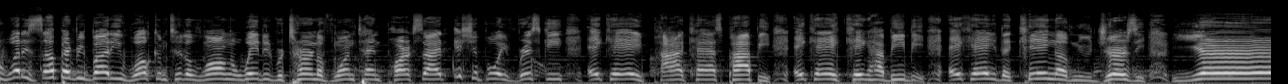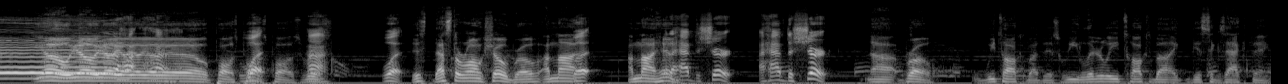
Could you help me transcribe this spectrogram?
what is up, everybody? Welcome to the long awaited return of 110 Parkside. It's your boy Rizky, aka Podcast Poppy, aka King Habibi, aka the King of New Jersey. Yer! Yo, yo, yo, yo, yo, yo, yo, yo. Pause, pause, What? pause. Huh? What? This that's the wrong show, bro. I'm not But- I'm not him. But I have the shirt. I have the shirt. nah, bro. We talked about this. We literally talked about like, this exact thing.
